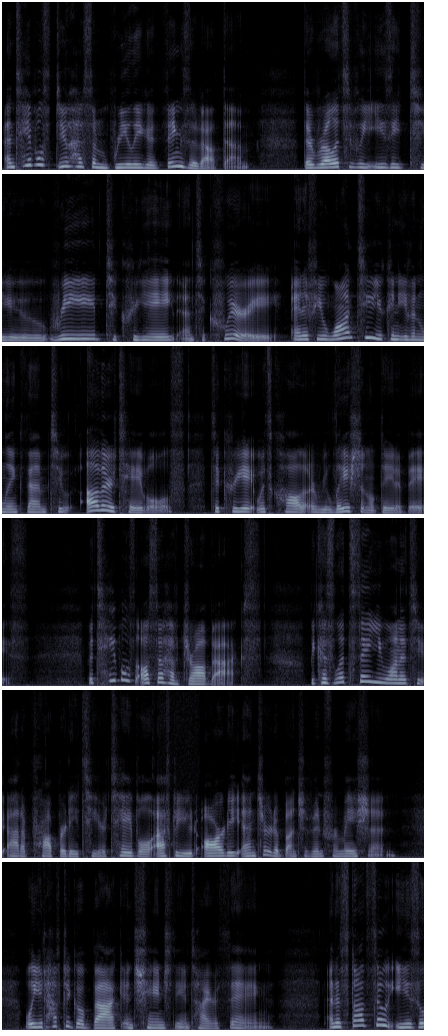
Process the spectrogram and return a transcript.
And tables do have some really good things about them. They're relatively easy to read, to create, and to query. And if you want to, you can even link them to other tables to create what's called a relational database. But tables also have drawbacks. Because let's say you wanted to add a property to your table after you'd already entered a bunch of information. Well, you'd have to go back and change the entire thing. And it's not so easy,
